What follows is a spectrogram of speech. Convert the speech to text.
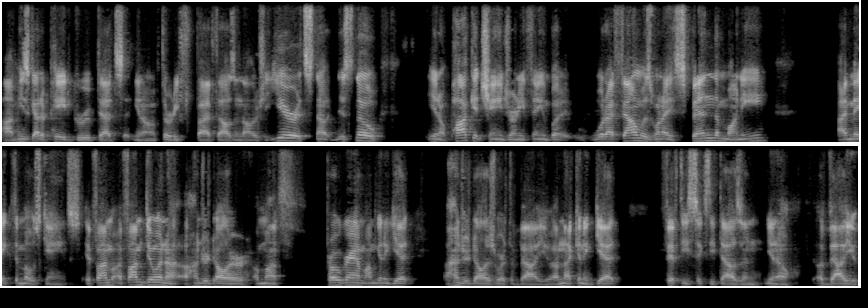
um, he's got a paid group that's you know thirty five thousand dollars a year. It's not it's no you know pocket change or anything. But what I found was when I spend the money, I make the most gains. If I'm if I'm doing a hundred dollar a month program, I'm going to get a hundred dollars worth of value. I'm not going to get 50, 60,000, you know, of value.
